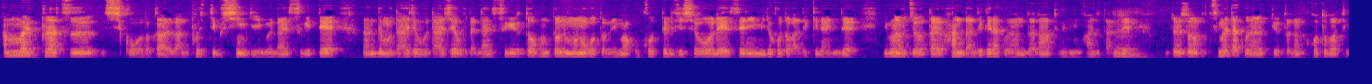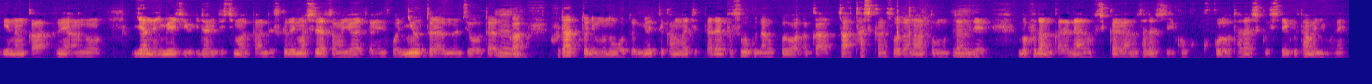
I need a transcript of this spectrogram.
あんまりプラス思考とかあのポジティブシンキングになりすぎて何でも大丈夫大丈夫ってなりすぎると本当に物事の今起こってる事象を冷静に見ることができないんで今の状態を判断できなくなるんだなというふうにも感じたんで、うん、本当にその冷たくなるっていうとなんか言葉的になんか、ね、あの嫌なイメージを抱いてしまったんですけど今白石さんが言われたようにこうニュートラルな状態とか、うん、フラットに物事を見るって考えてたらやっぱすごくなんかなんかあ確かにそうだなと思ったんで、うん、普段からねあのしっかりあの正しい心を正しくしていくためにもね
